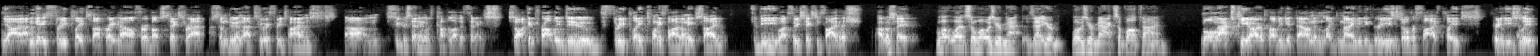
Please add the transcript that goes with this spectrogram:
yeah, I'm getting three plates up right now for about six reps. I'm doing that two or three times, um, supersetting with a couple other things. So I could probably do three plate 25 on each side to be what 365 ish, I would Okay. say. What was so? What was your max? Is that your what was your max of all time? Well, max PR probably get down in like 90 degrees. It's over five plates pretty easily.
